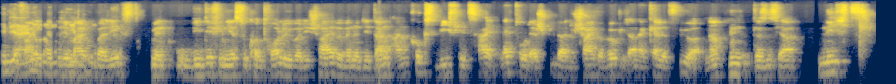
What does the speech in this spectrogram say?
in die ja, eine oder andere. Wenn du dir mal überlegst, mit, wie definierst du Kontrolle über die Scheibe, wenn du dir dann anguckst, wie viel Zeit netto der Spieler die Scheibe wirklich an der Kelle führt. Ne? Mhm. Das ist ja nichts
